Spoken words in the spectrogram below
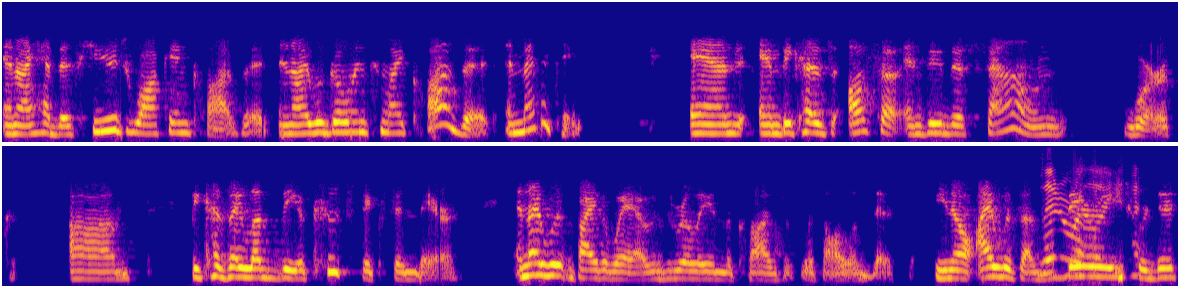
And I had this huge walk in closet. And I would go into my closet and meditate. And, and because also, and do this sound work, um, because I loved the acoustics in there. And I would, by the way, I was really in the closet with all of this. You know, I was a Literally. very traditional,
